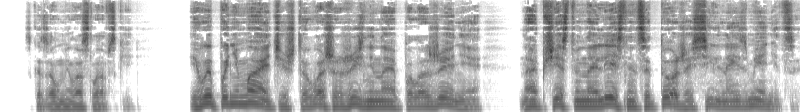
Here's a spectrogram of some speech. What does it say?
— сказал Милославский. «И вы понимаете, что ваше жизненное положение на общественной лестнице тоже сильно изменится.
